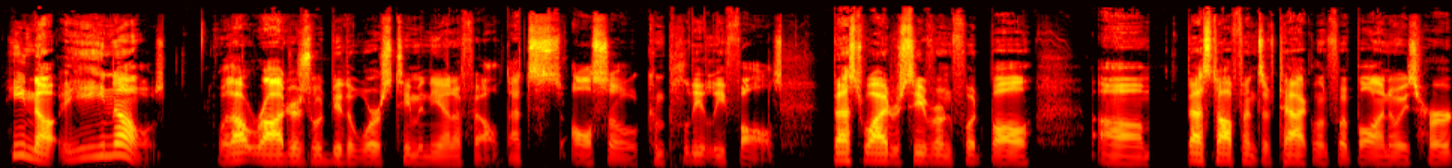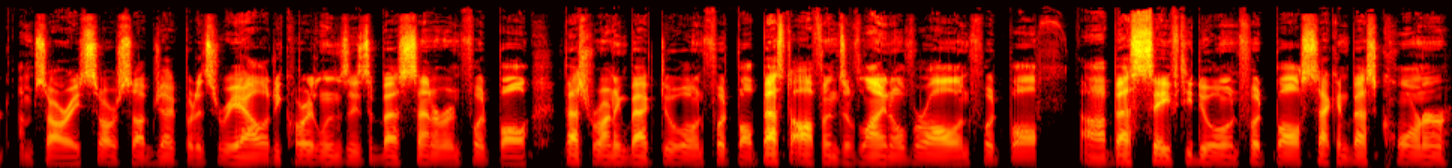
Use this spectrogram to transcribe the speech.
He know he knows. Without Rodgers would be the worst team in the NFL. That's also completely false. Best wide receiver in football, um, best offensive tackle in football. I know he's hurt. I'm sorry, sore subject, but it's reality. Corey Linsley's the best center in football, best running back duo in football, best offensive line overall in football, uh, best safety duo in football, second best corner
